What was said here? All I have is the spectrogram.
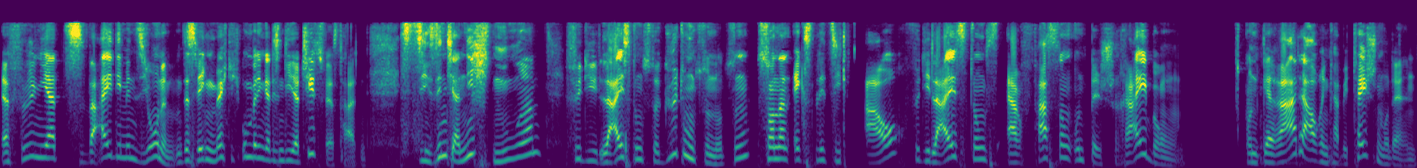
erfüllen ja zwei Dimensionen und deswegen möchte ich unbedingt an diesen DRGs festhalten. Sie sind ja nicht nur für die Leistungsvergütung zu nutzen, sondern explizit auch für die Leistungserfassung und Beschreibung. Und gerade auch in Capitation-Modellen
